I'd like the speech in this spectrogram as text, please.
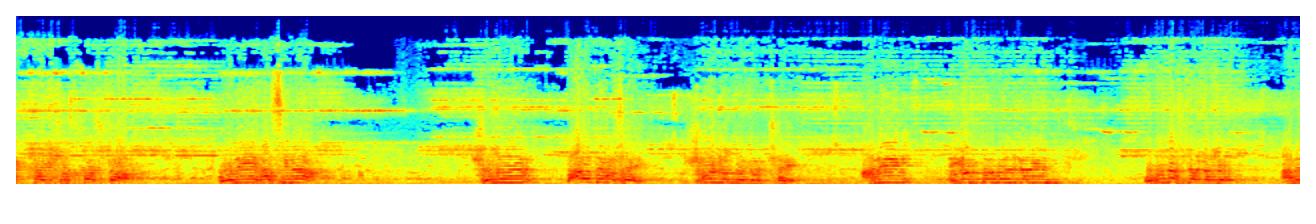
একটাই সুস্পষ্ট উনি হাসিনা শুধু ভারতে বসে ষড়যন্ত্র করছে। আমি এই অন্তর্বর্তীকালীন উপদেষ্টার কাছে, আমি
